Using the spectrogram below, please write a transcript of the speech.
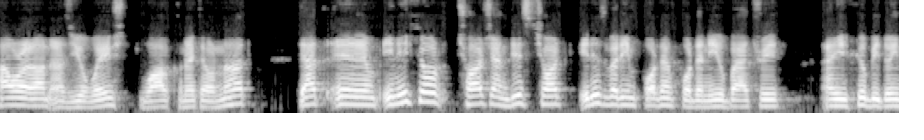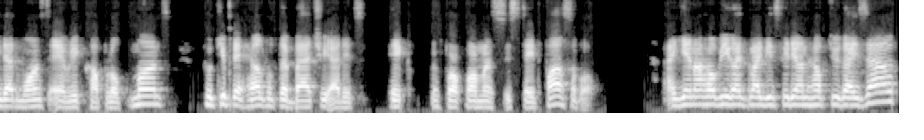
power it on as you wish, while connected or not. That uh, initial charge and discharge, it is very important for the new battery, and you should be doing that once every couple of months to keep the health of the battery at its peak performance state possible. Again, I hope you guys like this video and helped you guys out.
